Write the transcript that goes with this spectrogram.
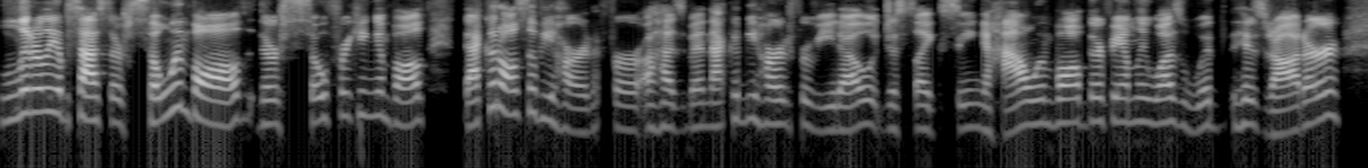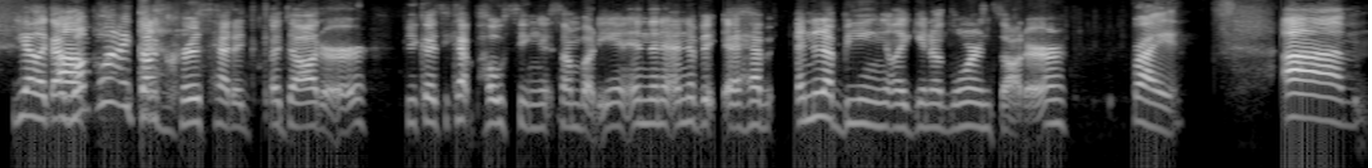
literally obsessed. They're so involved. They're so freaking involved. That could also be hard for a husband. That could be hard for Vito, just like seeing how involved their family was with his daughter. yeah, like at Um, one point I thought Chris had a, a daughter because he kept posting at somebody, and, and then it ended up it have ended up being like you know Lauren's daughter. Right. Um,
